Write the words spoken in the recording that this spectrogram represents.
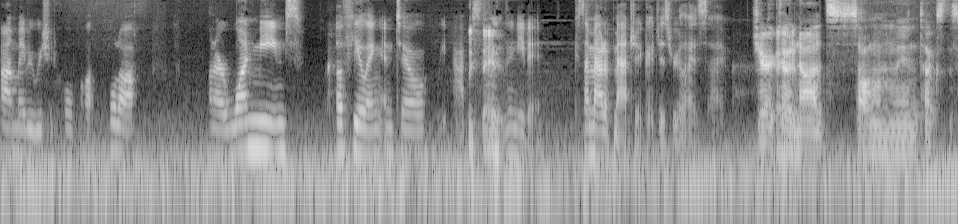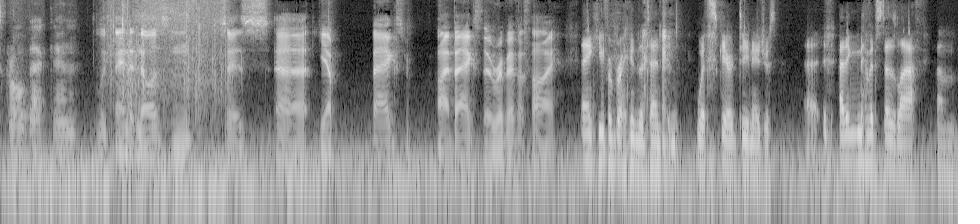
um, maybe we should hold off, hold off on our one means of healing until we absolutely need it. Because I'm out of magic. I just realized I. Jericho Bandit. nods solemnly and tucks the scroll back in. Luthander nods and says, uh, "Yep, bags, eye bags, the revivify." Thank you for breaking the tension with scared teenagers. Uh, it- I think Nevitz does laugh. Um,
